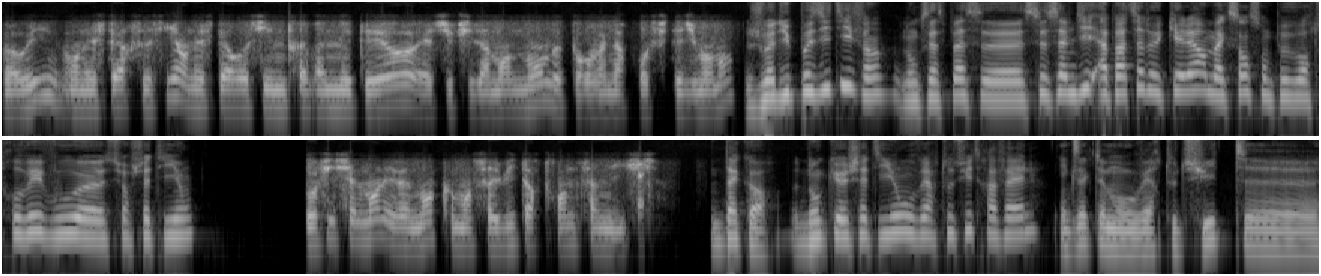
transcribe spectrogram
Bah oui, on espère ceci. On espère aussi une très bonne météo et suffisamment de monde pour venir profiter du moment. Je vois du positif, hein. Donc ça se passe euh, ce samedi. À partir de quelle heure, Maxence, on peut vous retrouver, vous, euh, sur Châtillon? Officiellement, l'événement commence à 8h30 samedi. D'accord. Donc euh, Châtillon ouvert tout de suite, Raphaël? Exactement, ouvert tout de suite, euh,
